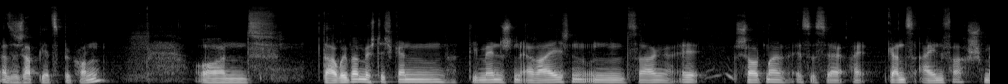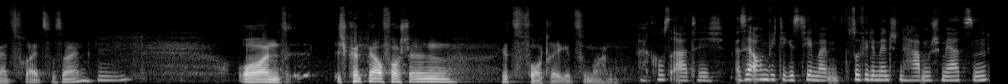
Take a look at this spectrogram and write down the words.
Also ich habe jetzt begonnen und darüber möchte ich gerne die Menschen erreichen und sagen, hey, schaut mal, es ist ja ganz einfach, schmerzfrei zu sein. Und ich könnte mir auch vorstellen, jetzt Vorträge zu machen. Ach, großartig. Das ist ja auch ein wichtiges Thema. So viele Menschen haben Schmerzen.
